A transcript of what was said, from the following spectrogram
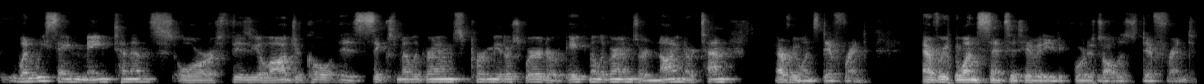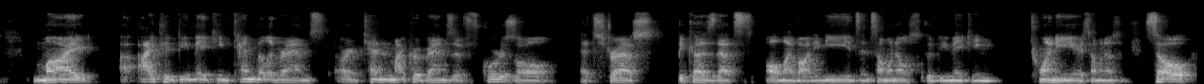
when we say maintenance or physiological is six milligrams per meter squared or eight milligrams or nine or ten everyone's different. Everyone's sensitivity to cortisol is different. My i could be making 10 milligrams or 10 micrograms of cortisol at stress because that's all my body needs and someone else could be making 20 or someone else. So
